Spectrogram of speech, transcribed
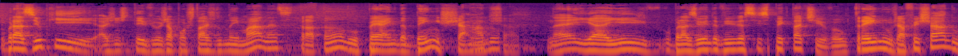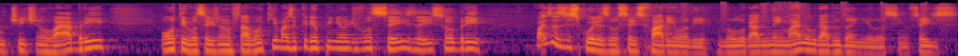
O Brasil que a gente teve hoje a postagem do Neymar, né? Se tratando, o pé ainda bem inchado. Bem inchado. Né? E aí o Brasil ainda vive essa expectativa. O treino já fechado, o Tite não vai abrir. Ontem vocês não estavam aqui, mas eu queria a opinião de vocês aí sobre quais as escolhas vocês fariam ali no lugar do Neymar e no lugar do Danilo, assim. Vocês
